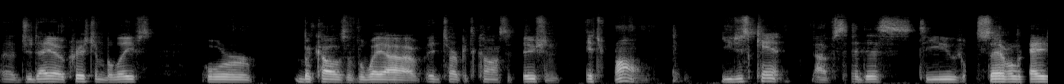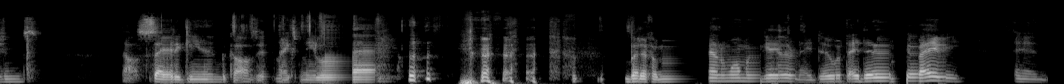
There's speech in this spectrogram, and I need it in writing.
uh, Judeo Christian beliefs or because of the way I interpret the Constitution, it's wrong. You just can't. I've said this to you several occasions. I'll say it again because it makes me laugh. but if a man and woman together and they do what they do, baby, and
